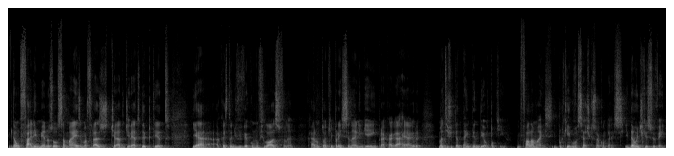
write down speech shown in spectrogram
Então, fale menos, ouça mais, é uma frase tirada direto do epiteto, e é a questão de viver como um filósofo, né? Cara, não tô aqui para ensinar ninguém, para cagar regra, mas deixa eu tentar entender um pouquinho. Me fala mais. E por que você acha que isso acontece? E de onde que isso vem?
